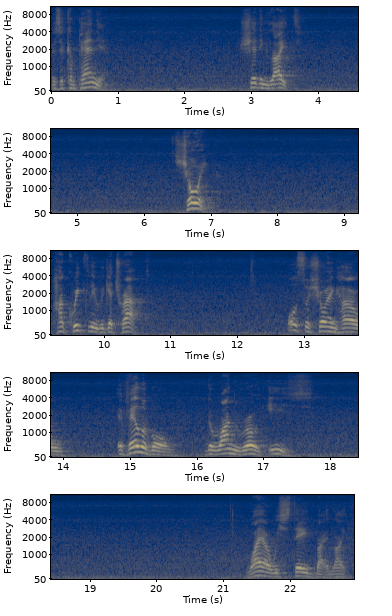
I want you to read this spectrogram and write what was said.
as a companion shedding light, showing how quickly we get trapped, also showing how available the one road is. Why are we stayed by life?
